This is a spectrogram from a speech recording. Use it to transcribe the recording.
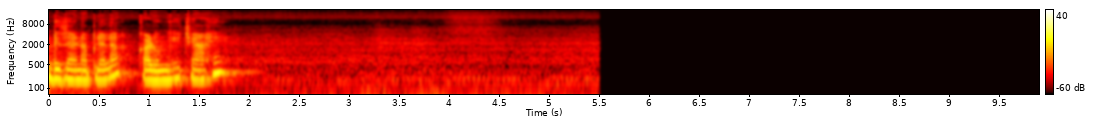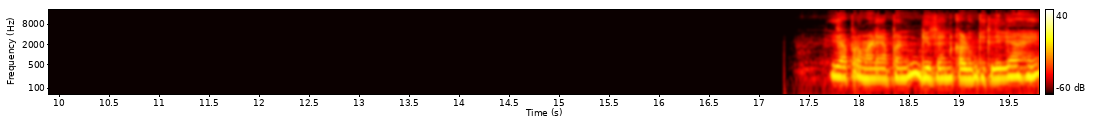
डिझाईन आपल्याला काढून घ्यायची आहे. याप्रमाणे आपण डिझाईन काढून घेतलेली आहे.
